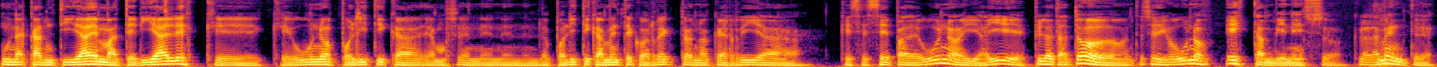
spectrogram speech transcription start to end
una cantidad de materiales que, que uno política, digamos, en, lo políticamente correcto no querría que se sepa de uno y ahí explota todo. Entonces digo, uno es también eso, claramente.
